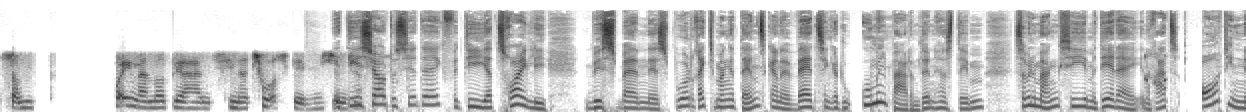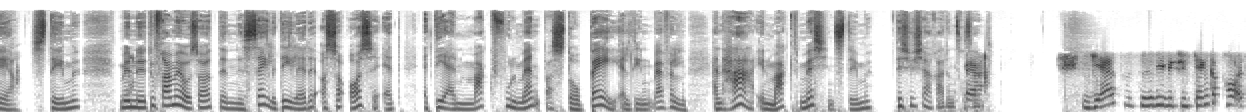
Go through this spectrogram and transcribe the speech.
som på en eller anden måde bliver hans signaturstemme, Ja, synes det er jeg. sjovt, du siger det ikke, fordi jeg tror egentlig, hvis man øh, spurgte rigtig mange af danskerne, hvad tænker du umiddelbart om den her stemme, så vil mange sige, at det er da en ret ordinær stemme. Men øh, du fremhæver så den nasale del af det, og så også, at, at det er en magtfuld mand, der står bag, altså det i hvert fald, han har en magt med sin stemme. Det synes jeg er ret interessant. Ja, fordi hvis vi tænker på, at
